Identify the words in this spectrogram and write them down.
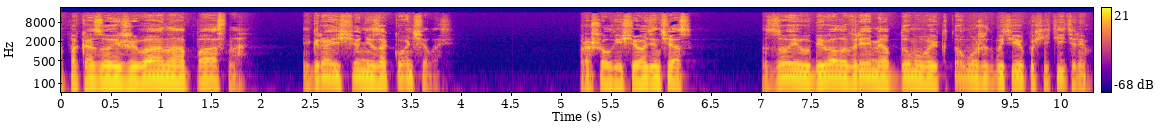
А пока Зоя жива, она опасна. Игра еще не закончилась. Прошел еще один час. Зоя убивала время, обдумывая, кто может быть ее похитителем.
